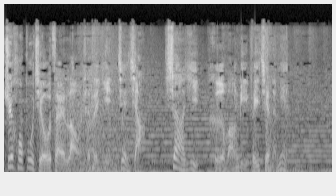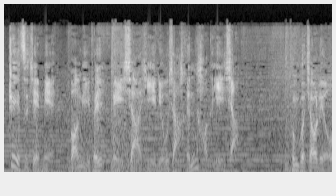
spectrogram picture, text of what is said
之后不久，在老陈的引荐下，夏毅和王丽飞见了面。这次见面，王立飞给夏毅留下很好的印象。通过交流，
